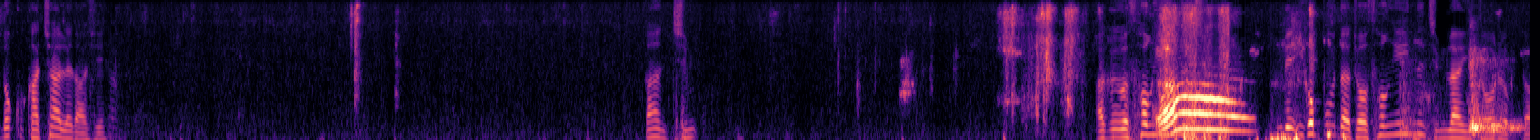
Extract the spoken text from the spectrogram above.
넣고 같이 할래, 다시. 난 짐. 아, 그거 성에 있는 아! 집. 근데 이것보다 저 성에 있는 집 라인 더 어렵다.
